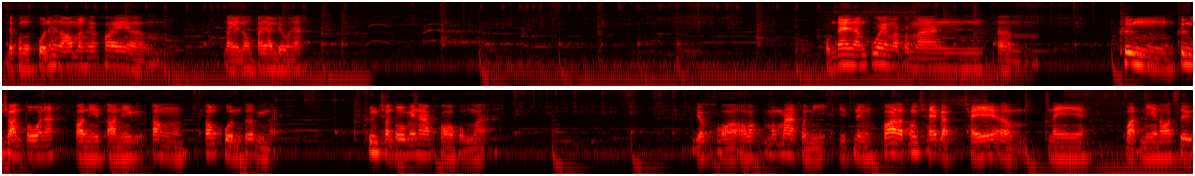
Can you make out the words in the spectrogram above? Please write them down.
เดี๋ยวผมคนให้น้องมันค่อยๆ เอิ่มไหลงไปเร็วๆนะ ผมได้น้ำกล้วยมาประมาณครึ่งครึ่งช้อนโต๊ะนะ ตอนนี้ตอนนี้ต้องต้องคนเพิ่มอีกหน่อย ครึ่งช้อนโต๊ะไม่น่าพอผมว่า เดี๋ยวขอเอามากๆกว่านี้นิดนึง เพราะเราต้องใช้แบบใช้ในกวัดนี้เนาะซึ่ง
